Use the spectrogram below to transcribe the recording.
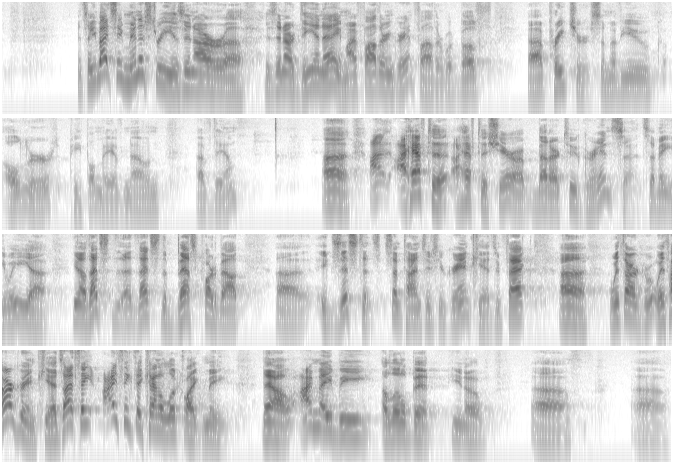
And so you might say ministry is in our, uh, is in our DNA. My father and grandfather were both uh, preachers. Some of you older people may have known of them. Uh, I, I, have to, I have to share about our two grandsons. I mean, we, uh, you know, that's the, that's the best part about uh, existence sometimes is your grandkids. In fact, uh, with, our, with our grandkids, I think, I think they kind of look like me. Now, I may be a little bit you know, uh, uh,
